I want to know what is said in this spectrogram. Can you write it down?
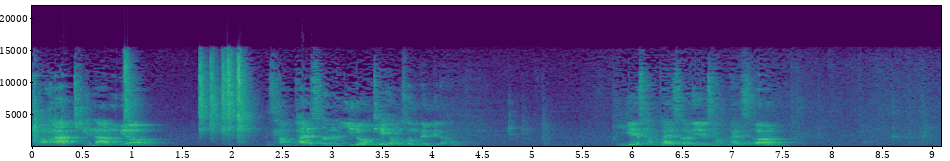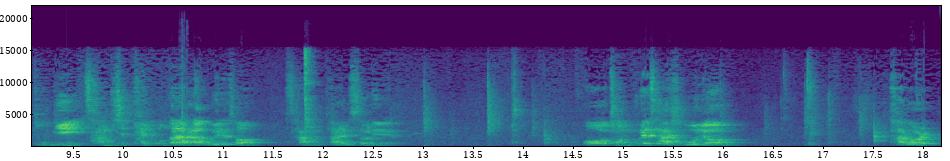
정확히 나누면 38선은 이렇게 형성됩니다. 이게 38선이에요. 38선. 북이 38도다라고 해서 38선이에요. 어, 1945년 8월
